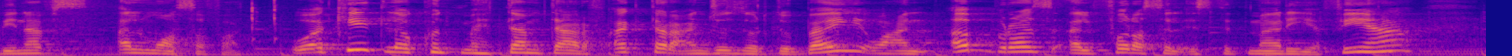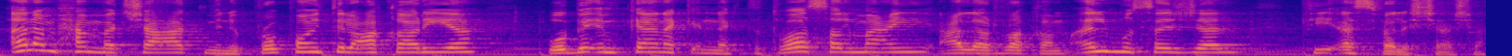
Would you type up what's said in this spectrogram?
بنفس المواصفات. وأكيد لو كنت مهتم تعرف أكثر عن جزر دبي وعن أبرز الفرص الاستثمارية فيها أنا محمد شعت من بروبوينت العقارية وبإمكانك أنك تتواصل معي على الرقم المسجل في أسفل الشاشة.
